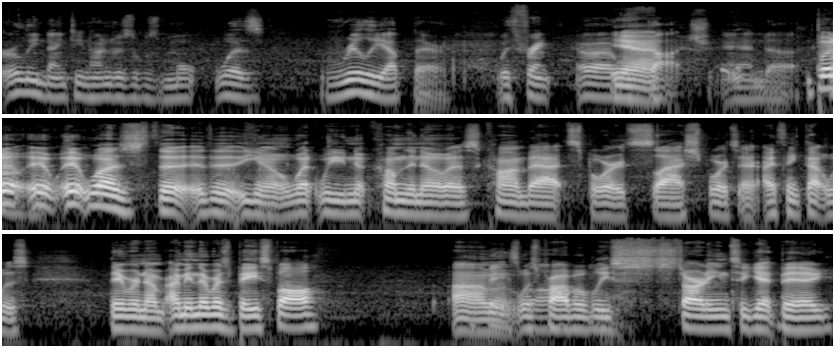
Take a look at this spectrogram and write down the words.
early 1900s was mo- was really up there with Frank uh, Yeah. with Gotch and uh, but it, it, it was the the you know what we come to know as combat sports slash sports. I think that was they were number. I mean, there was baseball. Um, was probably starting to get big.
